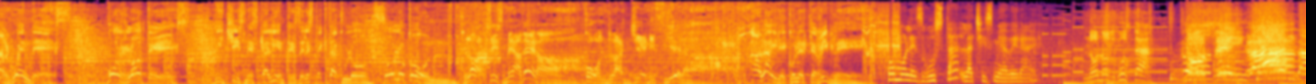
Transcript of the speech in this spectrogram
argüendes, borlotes y chismes calientes del espectáculo solo con La Chismeadera con la Jennifiera. Al aire con el terrible. ¿Cómo les gusta la chismeadera? Eh? No nos gusta. ¡Nos encanta!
